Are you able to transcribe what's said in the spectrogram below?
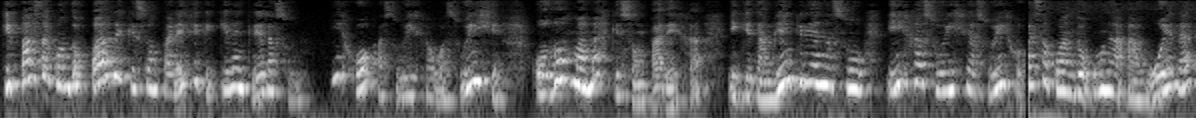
¿Qué pasa con dos padres que son pareja y que quieren criar a su hijo, a su hija o a su hija, o dos mamás que son pareja y que también crían a su hija, a su hija, a su hijo. ¿Qué pasa cuando una abuela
